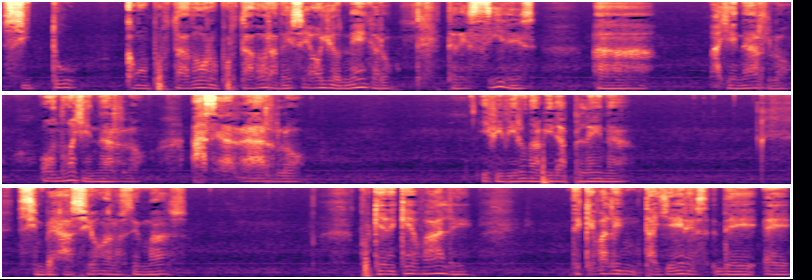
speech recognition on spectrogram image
si tú, como portador o portadora de ese hoyo negro, te decides a, a llenarlo o no a llenarlo, a cerrarlo y vivir una vida plena, sin vejación a los demás. Porque de qué vale, de qué valen talleres de, eh,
